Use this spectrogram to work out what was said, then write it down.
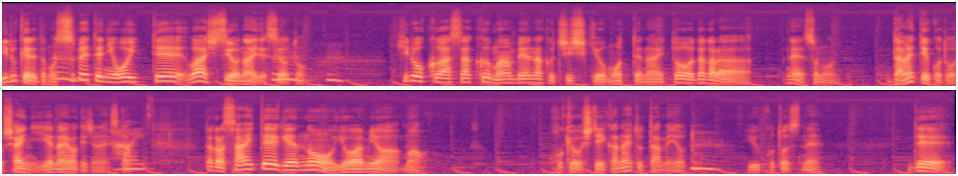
いるけれども、全てにおいては必要ないですよと、うん。広く浅くまんべんなく知識を持ってないとだからねそのダメっていうことを社員に言えないわけじゃないですか、はい。だから最低限の弱みはまあ補強していかないとダメよとうん。いうことですね。で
